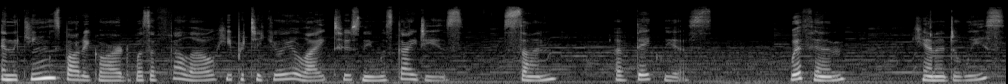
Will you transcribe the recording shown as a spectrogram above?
In the king's bodyguard was a fellow he particularly liked whose name was Gyges, son of Deicleus. With him, Candaules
